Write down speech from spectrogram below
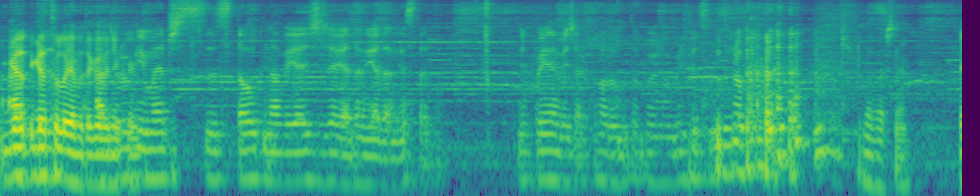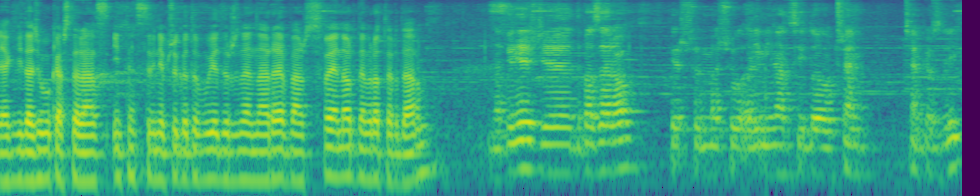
No. A- gratulujemy tego a wyniku. drugi mecz z Stoke na wyjeździe 1-1 niestety. Nie powinienem mieć alkoholu, bo to powinno być wycenzurowane. No właśnie. Jak widać Łukasz teraz intensywnie przygotowuje drużynę na rewanż z Feyenoordem Rotterdam. Na wyjeździe 2-0 w pierwszym meczu eliminacji do Cham- Champions League.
